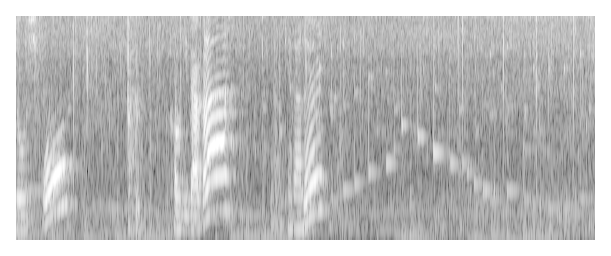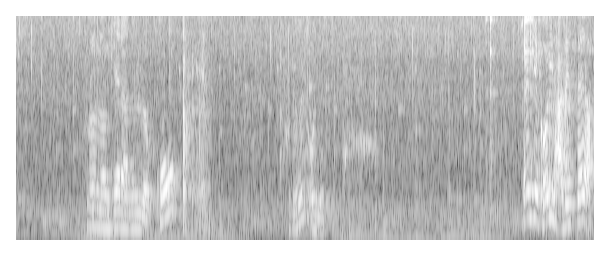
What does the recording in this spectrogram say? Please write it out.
넣으시고 거기다가 계란을 풀어놓은 계란을 넣고 불을 올려줍니다. 자 이제 거의 다 됐어요.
